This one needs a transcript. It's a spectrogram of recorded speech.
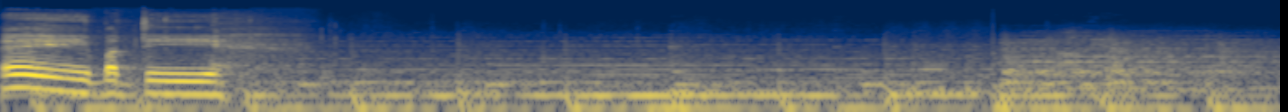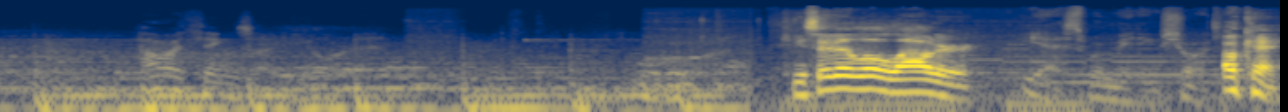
Hey, buddy. Can you say that a little louder? Yes, we're meeting shortly. Okay.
